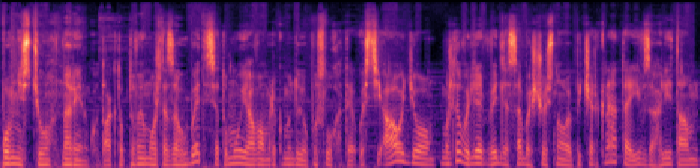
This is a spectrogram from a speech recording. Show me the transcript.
повністю на ринку. Так, тобто ви можете загубитися, тому я вам рекомендую послухати ось ці аудіо. Можливо, ви для себе щось нове підчеркнете, і взагалі там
